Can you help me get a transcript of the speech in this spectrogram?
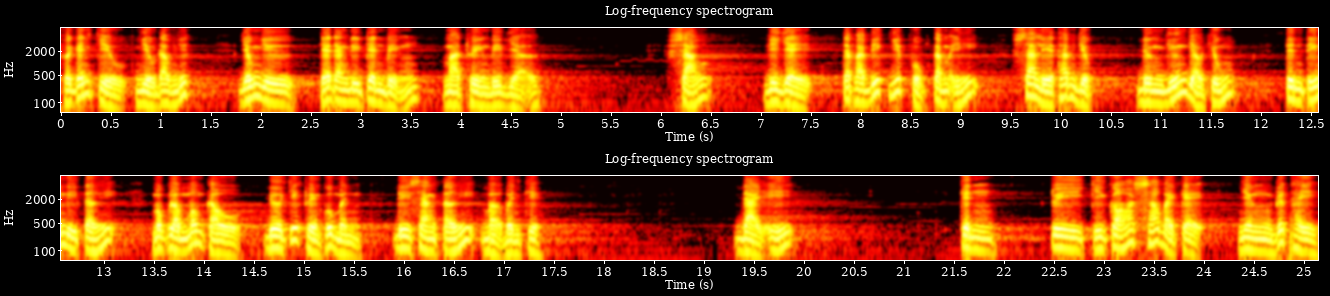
phải gánh chịu nhiều đau nhức, giống như kẻ đang đi trên biển mà thuyền bị vỡ. 6. Vì vậy, ta phải biết giúp phục tâm ý, xa lìa tham dục, đừng dướng vào chúng, tinh tiến đi tới, một lòng mong cầu đưa chiếc thuyền của mình đi sang tới bờ bên kia. Đại ý Kinh tuy chỉ có sáu bài kệ nhưng rất hay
